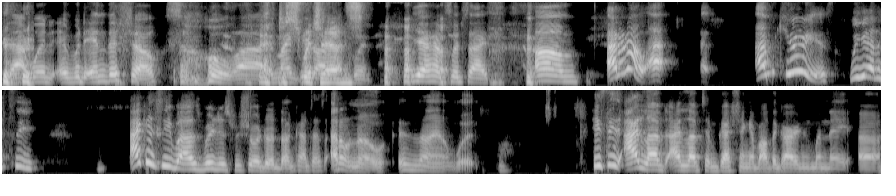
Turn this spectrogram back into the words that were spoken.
that would it would end the show. So uh it might switch ends. yeah, have switch sides. Um, I don't know. I, I'm curious. We gotta see. I can see Miles Bridges for sure doing dunk contest. I don't know if Zion would. He sees. I loved. I loved him gushing about the Garden when they uh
